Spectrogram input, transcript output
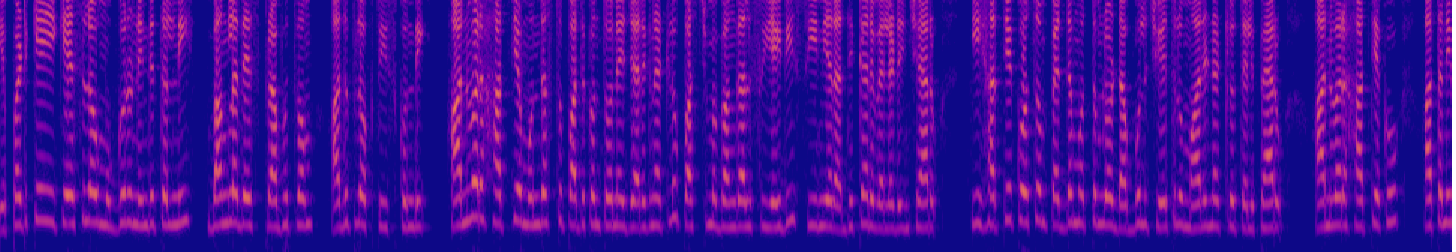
ఇప్పటికే ఈ కేసులో ముగ్గురు నిందితుల్ని బంగ్లాదేశ్ ప్రభుత్వం అదుపులోకి తీసుకుంది. అన్వర్ హత్య ముందస్తు పథకంతోనే జరిగినట్లు పశ్చిమ బంగాల్ సీఐడి సీనియర్ అధికారి వెల్లడించారు. ఈ హత్య కోసం పెద్ద మొత్తంలో డబ్బులు చేతులు మారినట్లు తెలిపారు. అన్వర్ హత్యకు అతని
